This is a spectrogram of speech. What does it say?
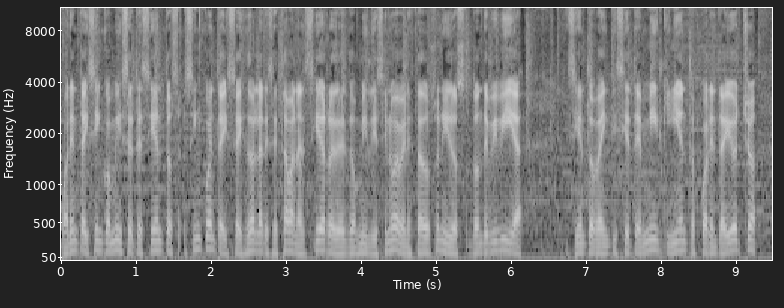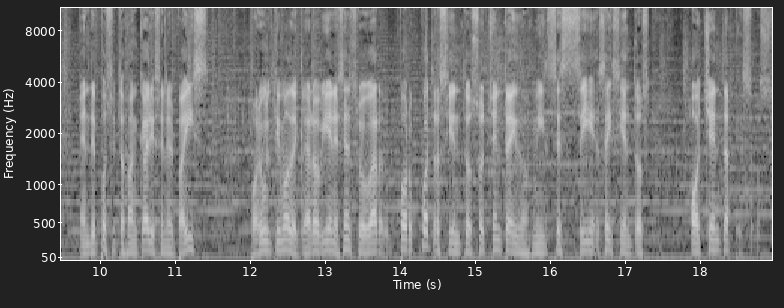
45.756 dólares estaban al cierre del 2019 en Estados Unidos, donde vivía, y 127.548 en depósitos bancarios en el país. Por último, declaró bienes en su hogar por 482.680 pesos.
